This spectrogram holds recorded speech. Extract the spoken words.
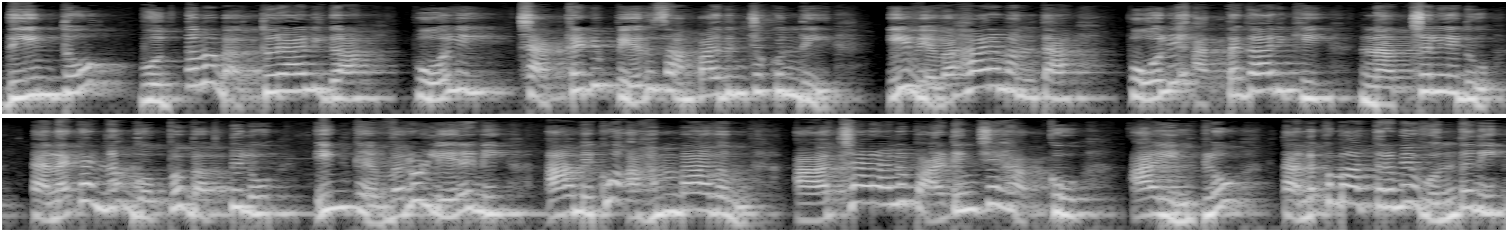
దీంతో ఉత్తమ భక్తురాలిగా పోలి చక్కటి పేరు సంపాదించుకుంది. ఈ వ్యవహారం అంతా పోలి అత్తగారికి నచ్చలేదు. తనకన్నా గొప్ప భక్తులు ఇంకెవ్వరూ లేరని ఆమెకు అహంభావం. ఆచారాలు పాటించే హక్కు ఆ ఇంట్లో తనకు మాత్రమే ఉందని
